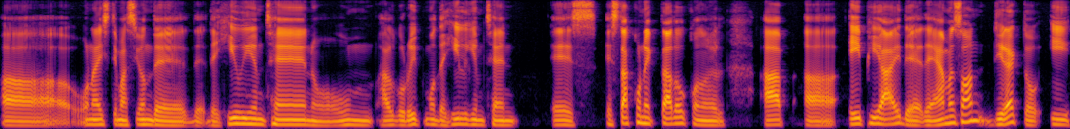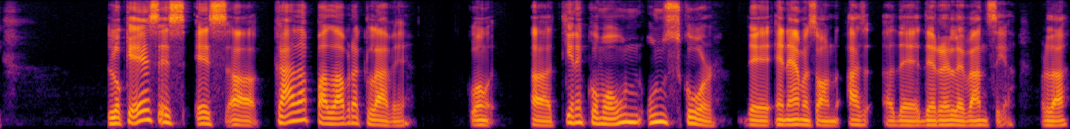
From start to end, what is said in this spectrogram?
ah, una estimación de, de, Helium 10 o un algoritmo de Helium 10. Es, está conectado con el ah, API de, Amazon directo y lo que es es, es ah, cada palabra clave tiene como un, un score de, en Amazon de, de, relevancia, ¿verdad?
